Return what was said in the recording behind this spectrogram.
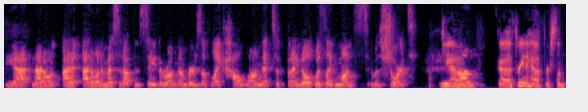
yeah and i don't i, I don't want to mess it up and say the wrong numbers of like how long that took but i know it was like months. It was short. Yeah. Um, uh, three and a half or some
